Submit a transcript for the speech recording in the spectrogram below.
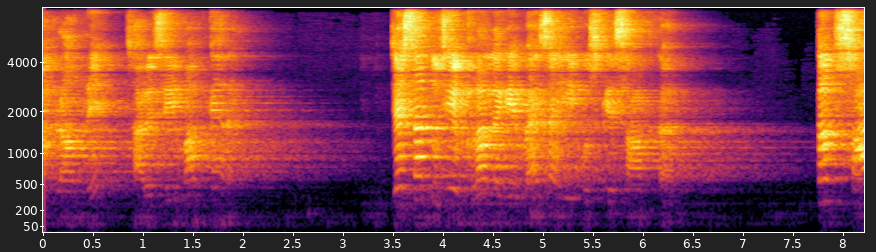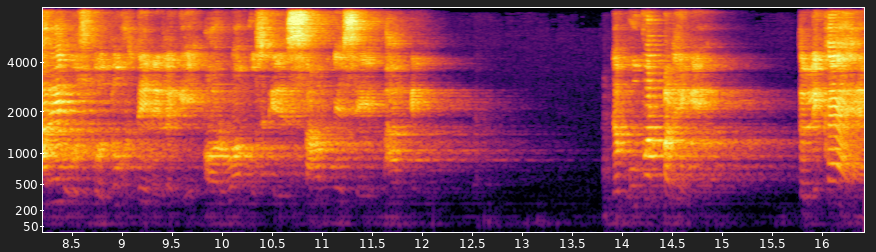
अब्राहम ने सारे से बात कह रहा है। जैसा तुझे भला लगे, वैसा ही उसके साथ कर। तब सारे उसको दुख देने लगे और वह उसके सामने से भागे जब ऊपर पढ़ेंगे तो लिखा है,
